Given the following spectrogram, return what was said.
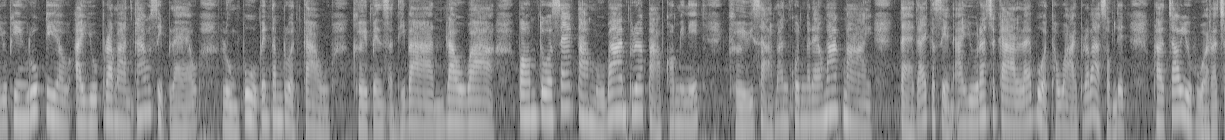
อยู่เพียงรูปเดียว อายุประมาณ 90 แล้ว หลวงปู่เป็นตำรวจเก่า เคยเป็นสันติบาลเล่าว่าปลอมตัวแทรกตามหมู่บ้านเพื่อปราบคอมมิวนิสต์ เคยวิสามันคนมาแล้วมากมาย แต่ได้เกษียณอายุราชการและบวชถวายพระบาทสมเด็จ พระเจ้าอยู่หัวรัช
